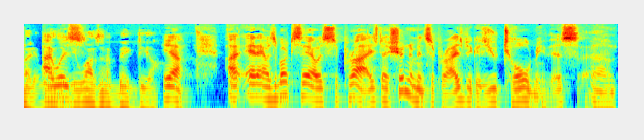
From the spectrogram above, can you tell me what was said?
But it I wasn't, was- it wasn't a big deal. Yeah, uh, and I was about to say I was surprised. I shouldn't have been surprised because you told me this. Um,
